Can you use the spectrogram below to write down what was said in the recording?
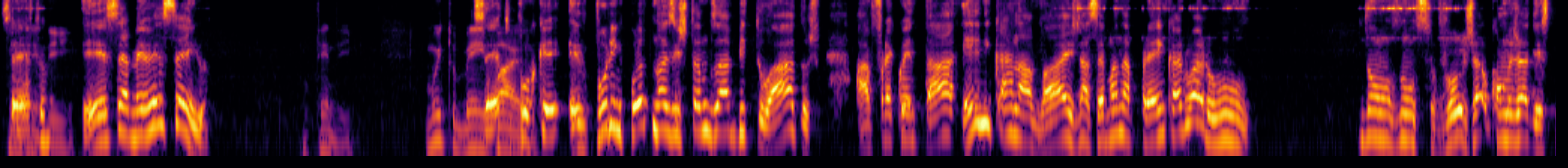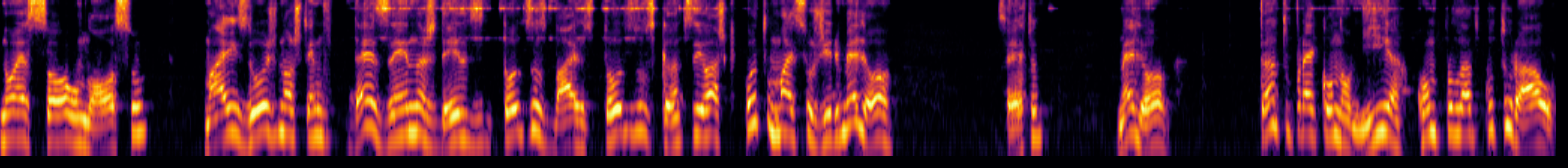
Certo? Entendi. Esse é meu receio. Entendi. Muito bem, certo? Pai. Porque eh, por enquanto nós estamos habituados a frequentar N carnavais na semana pré em Caruaru. Não, não vou, já, como eu já disse, não é só o nosso, mas hoje nós temos dezenas deles em todos os bairros, todos os cantos, e eu acho que quanto mais surgirem, melhor. Certo? Melhor. Tanto para a economia como para o lado cultural.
